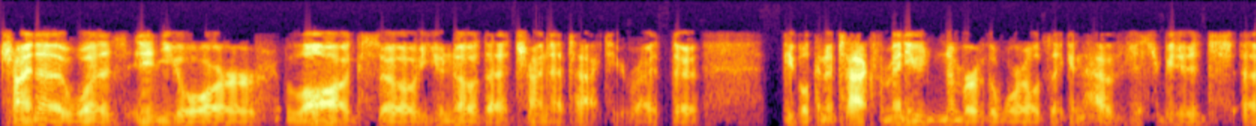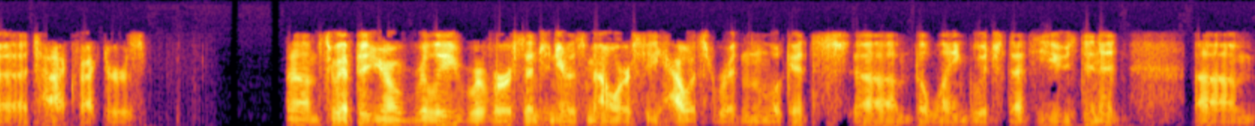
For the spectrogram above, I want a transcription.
China was in your log, so you know that China attacked you, right? The, people can attack from any number of the worlds. They can have distributed uh, attack vectors. Um, so we have to, you know, really reverse engineer this malware, see how it's written, look at um, the language that's used in it. Um,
